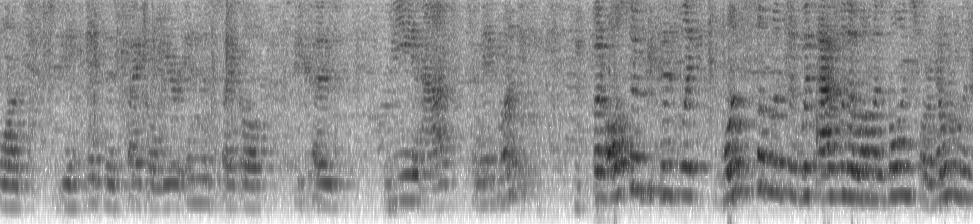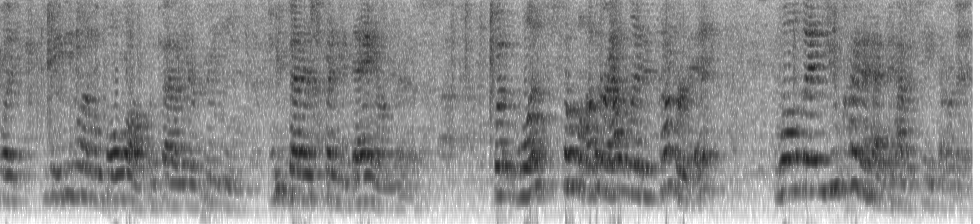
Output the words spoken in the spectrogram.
wants to be in this cycle. We are in this cycle because we have to make money. But also because, like, once someone said, with, as with Obama's bowling score, no one was like, maybe he'll have a bowl off with Vladimir Putin. We better spend a day on this. But once some other outlet had covered it, well, then you kind of had to have a take on it.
